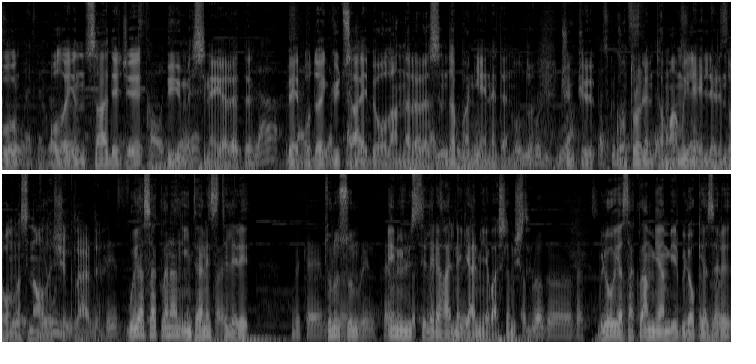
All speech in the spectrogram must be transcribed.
bu olayın sadece büyümesine yaradı. Ve bu da güç sahibi olanlar arasında paniğe neden oldu. Çünkü kontrolün tamamıyla ellerinde olmasına alışıklardı. Bu yasaklanan internet siteleri Tunus'un en ünlü siteleri haline gelmeye başlamıştı. Bloğu yasaklanmayan bir blog yazarı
